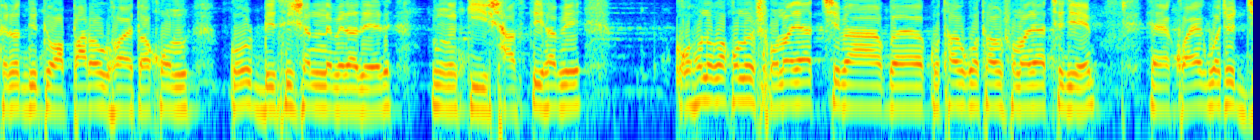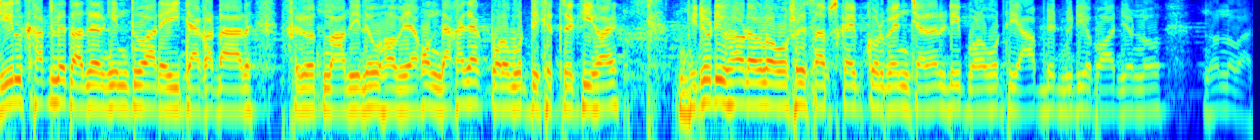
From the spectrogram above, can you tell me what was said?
ফেরত দিতে অপারগ হয়, তখন কোর্ট ডিসিশন নেবে তাদের কি শাস্তি হবে। কখনো কখনো শোনা যাচ্ছে বা কোথাও কোথাও শোনা যাচ্ছে যে কয়েক বছর জেল খাটলে তাদের কিন্তু আর এই টাকাটা আর ফেরত না দিলেও হবে। এখন দেখা যাক পরবর্তী ক্ষেত্রে কি হয়। ভিডিওটি ভালো লাগলে অবশ্যই সাবস্ক্রাইব করবেন। চ্যানেলটি পরবর্তী আপডেট ভিডিও পাওয়ার জন্য ধন্যবাদ।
